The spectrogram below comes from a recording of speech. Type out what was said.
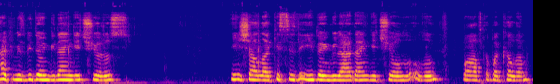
Hepimiz bir döngüden geçiyoruz. İnşallah ki siz de iyi döngülerden geçiyor olun. Bu hafta bakalım.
